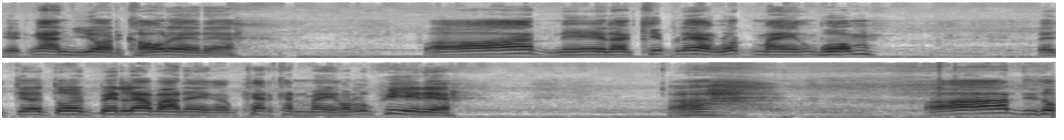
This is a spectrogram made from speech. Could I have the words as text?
เหตุงานยอดเขาเลยเนี่ยป๊อดนี่แหละคลิปแรกรถใหม่ของผม แต่เจอตัวเป็นแล้วบาดเนี่ยกับแคทคันใหม่ของลูกพี่เนี่ยอ่าอ่าดิโท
